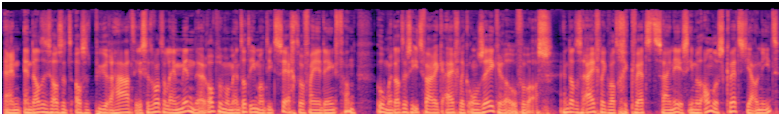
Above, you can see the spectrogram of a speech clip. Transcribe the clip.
En, en dat is als het, als het pure haat is. Het wordt alleen minder op het moment dat iemand iets zegt waarvan je denkt van... oeh, maar dat is iets waar ik eigenlijk onzeker over was. En dat is eigenlijk wat gekwetst zijn is. Iemand anders kwetst jou niet,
